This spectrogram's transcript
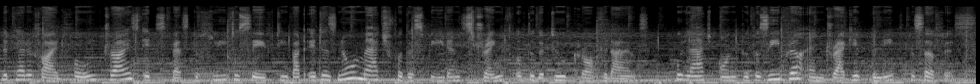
The terrified foal tries its best to flee to safety but it is no match for the speed and strength of the two crocodiles, who latch onto the zebra and drag it beneath the surface.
